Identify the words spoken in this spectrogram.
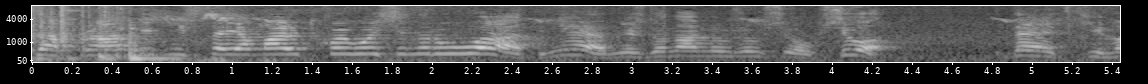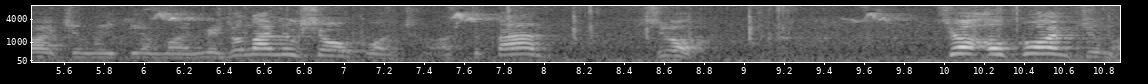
Це праведність, це я маю такої ось. Ні, між нами вже все. Все. Де я такі гачі знайти маю? Між нами все окончено. А тепер все. Все окончено.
